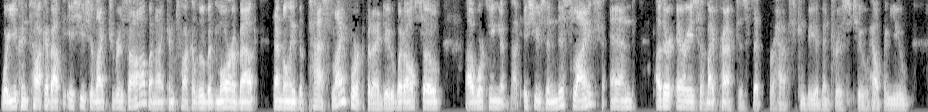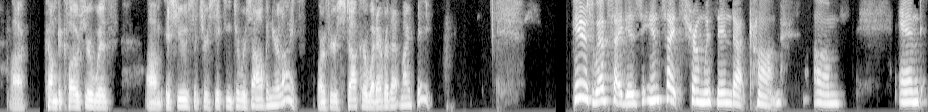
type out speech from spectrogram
where you can talk about the issues you'd like to resolve, and I can talk a little bit more about not only the past life work that I do, but also uh, working about issues in this life and other areas of my practice that perhaps can be of interest to helping you uh, come to closure with um, issues that you're seeking to resolve in your life, or if you're stuck or whatever that might be. Peter's website is insightsfromwithin.com. Um, and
